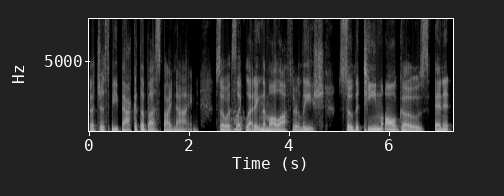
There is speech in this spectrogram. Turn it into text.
that just be back at the bus by nine so it's like Oh. letting them all off their leash so the team all goes and it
